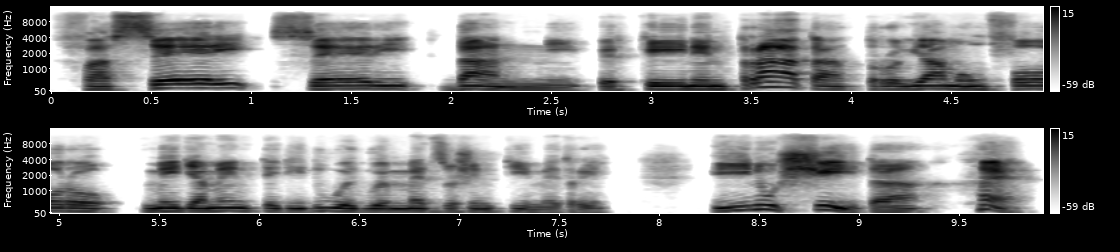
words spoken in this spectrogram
fa seri, seri danni, perché in entrata troviamo un foro mediamente di 2-2,5 centimetri, in uscita, eh,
